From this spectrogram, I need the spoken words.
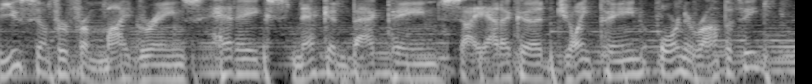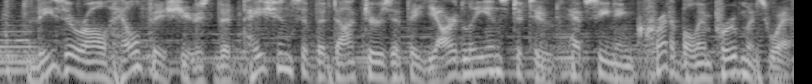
Do you suffer from migraines, headaches, neck and back pain, sciatica, joint pain, or neuropathy? These are all health issues that patients at the doctors at the Yardley Institute have seen incredible improvements with.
